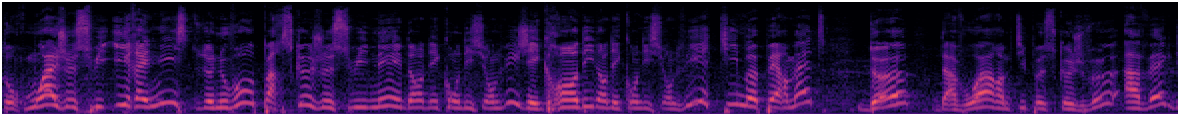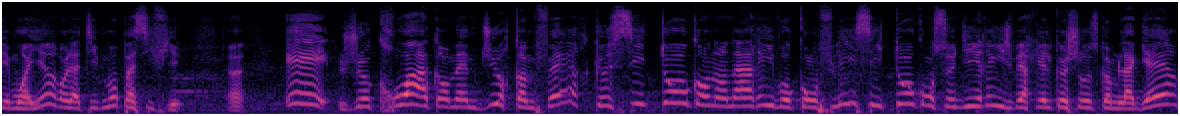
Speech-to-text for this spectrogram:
Donc moi, je suis iréniste de nouveau parce que je suis né dans des conditions de vie, j'ai grandi dans des conditions de vie qui me permettent d'avoir un petit peu ce que je veux avec des moyens relativement pacifiés. Euh, et je crois quand même dur comme fer que sitôt qu'on en arrive au conflit, sitôt qu'on se dirige vers quelque chose comme la guerre,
